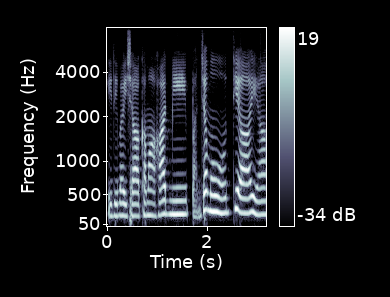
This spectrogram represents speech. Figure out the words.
ഇത് വൈശാഖമാഹാത്മ്യേ പഞ്ചമോധ്യായ.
